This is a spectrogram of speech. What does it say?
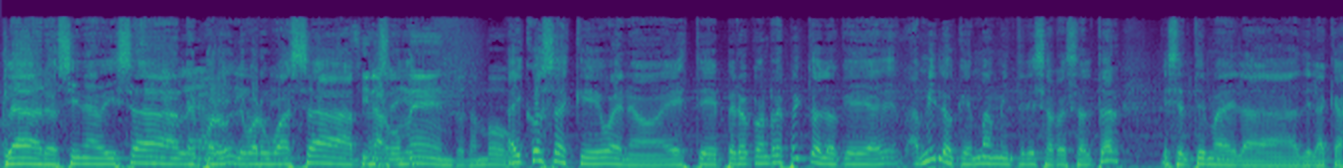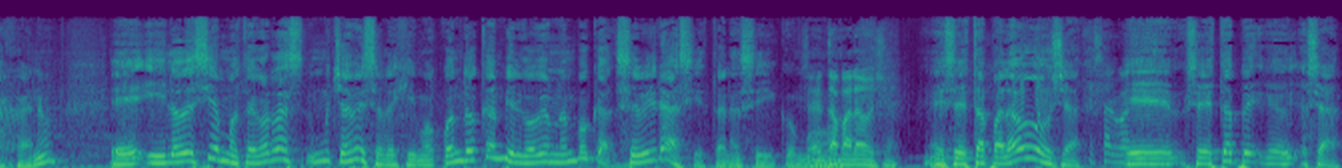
Claro, sin avisarle, Sin por. WhatsApp. Sin no sé qué. argumento tampoco. Hay cosas que, bueno, este, pero con respecto a lo que a mí lo que más me interesa resaltar es el tema de la, de la caja, ¿no? Eh, y lo decíamos, ¿te acordás? Muchas veces lo dijimos, cuando cambie el gobierno en Boca, se verá si están así como... Se tapa la olla. Eh, se destapa la olla. Eh, se destape, eh, o sea,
